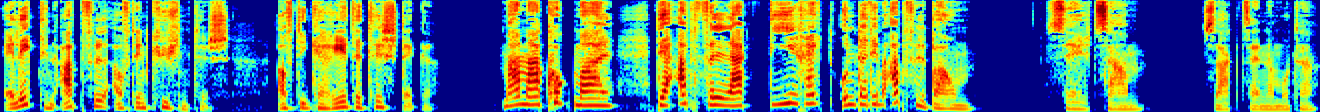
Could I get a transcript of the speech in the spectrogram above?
Er legt den Apfel auf den Küchentisch, auf die karierte Tischdecke. Mama, guck mal, der Apfel lag direkt unter dem Apfelbaum. Seltsam, sagt seine Mutter.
